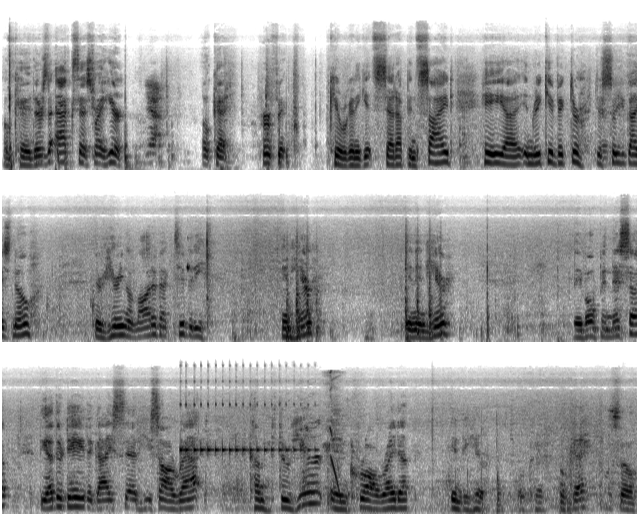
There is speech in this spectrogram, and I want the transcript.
Okay. There's the access right here. Yeah. Okay, perfect. Okay, we're gonna get set up inside. Hey, uh, Enrique, Victor, just so you guys know, they're hearing a lot of activity in here and in here. They've opened this up. The other day, the guy said he saw a rat come through here and crawl right up into here. Okay. Okay, so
